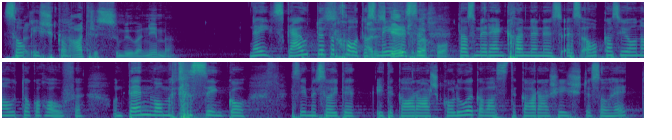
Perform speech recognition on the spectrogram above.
So also ist Gott. Gratis zum Übernehmen? Nein, das Geld das bekommen, dass, wir, Geld ein, dass wir können ein, ein Occasion-Auto kaufen Und dann, wo wir das sind, sind wir so in der, in der Garage schauen, was der Garagist so hat.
